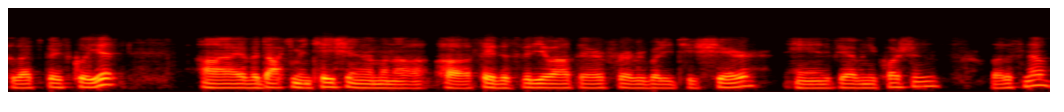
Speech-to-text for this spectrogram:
So that's basically it. I have a documentation. I'm gonna uh, save this video out there for everybody to share. And if you have any questions, let us know.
